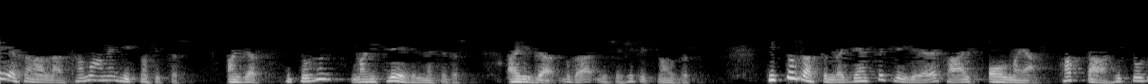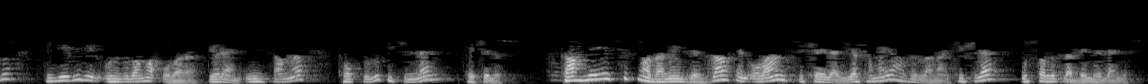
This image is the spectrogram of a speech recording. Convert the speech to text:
yaşananlar tamamen hipnotiktir. Ancak hipnozun manipüle edilmesidir. Ayrıca bu da bir çeşit hipnozdur. Hipnoz hakkında gerçek bilgilere sahip olmayan, hatta hipnozu sihirli bir uygulama olarak gören insanlar topluluk içinden seçilir. Sahneye çıkmadan önce zaten olağanüstü şeyler yaşamaya hazırlanan kişiler ustalıkla belirlenir.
